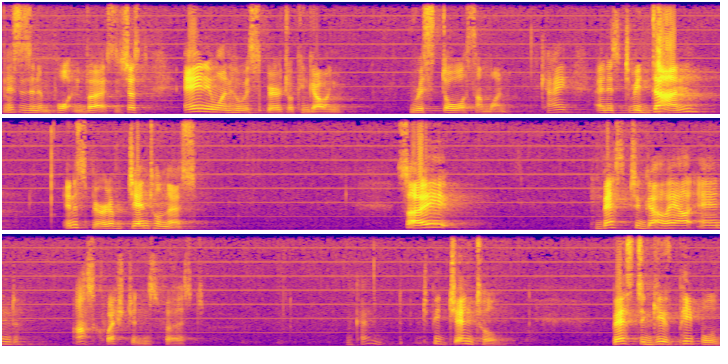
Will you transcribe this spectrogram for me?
This is an important verse. It's just anyone who is spiritual can go and restore someone. Okay? And it's to be done in a spirit of gentleness. So, best to go out and ask questions first. Okay? To be gentle. Best to give people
